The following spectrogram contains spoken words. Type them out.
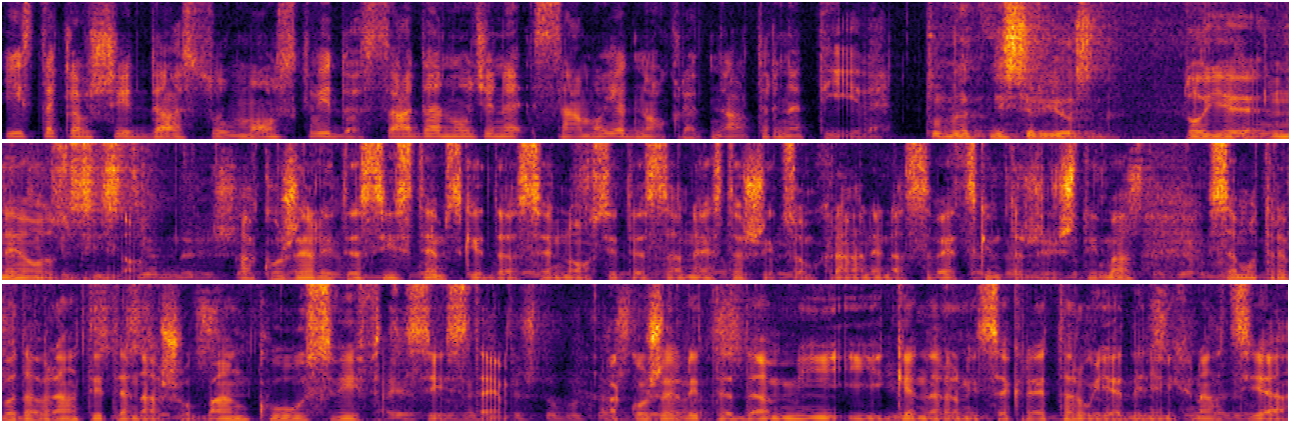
istakavši da su Moskvi do sada nuđene samo jednokratne alternative. To nije seriozno. To je neozbiljno. Ako želite sistemski da se nosite sa nestašicom hrane na svetskim tržištima, samo treba da vratite našu banku u SWIFT sistem. Ako želite da mi i generalni sekretar Ujedinjenih nacija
